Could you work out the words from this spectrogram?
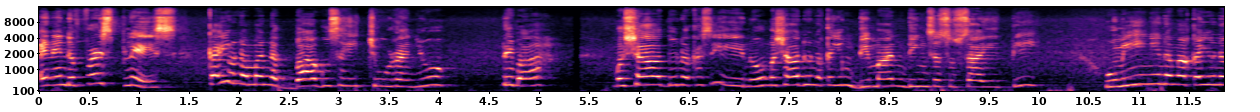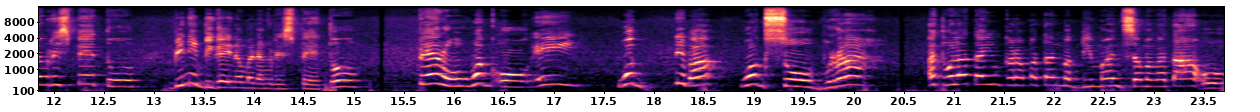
And in the first place, kayo naman nagbago sa hitsura nyo. ba? Masyado na kasi, no? Masyado na kayong demanding sa society. Humihingi na nga kayo ng respeto, binibigay naman ang respeto. Pero wag OA. Wag, 'di ba? Wag sobra. At wala tayong karapatan mag-demand sa mga tao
